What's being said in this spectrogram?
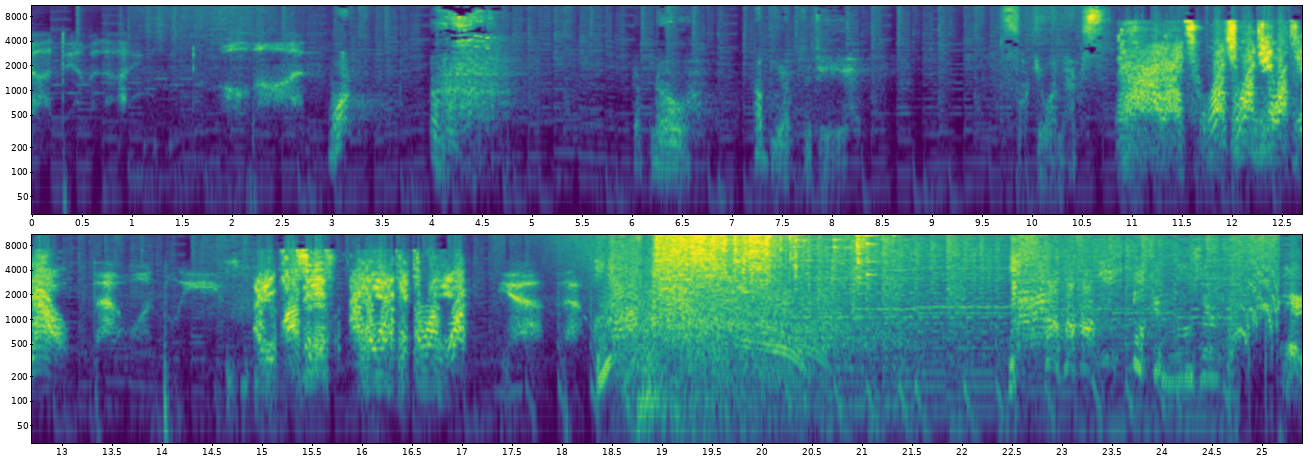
God damn it, I. Hold on. What? no. I'll be up to tea. Uh, fuck you, MX. Alright, which one do you want now? That one, please. Are you positive? I don't want to pick the wrong one. Yeah, that one. Hey,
